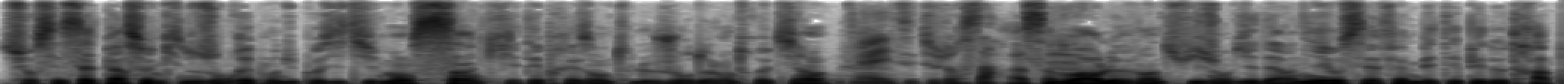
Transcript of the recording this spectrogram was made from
Sur ces 7 personnes qui nous ont répondu positivement, 5 étaient présentes le jour de l'entretien, Oui, c'est toujours ça. à savoir le 28 janvier dernier au CFM BTP de Trappes.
